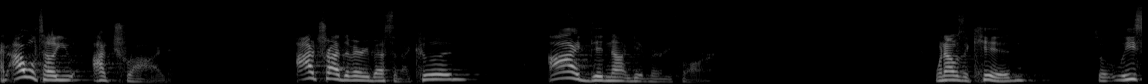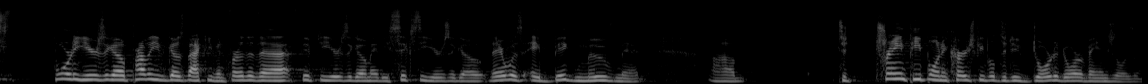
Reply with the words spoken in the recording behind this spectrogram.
And I will tell you, I tried. I tried the very best that I could. I did not get very far. When I was a kid, so at least 40 years ago, probably even goes back even further than that, 50 years ago, maybe 60 years ago, there was a big movement um, to train people and encourage people to do door to door evangelism.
